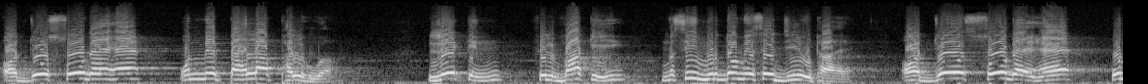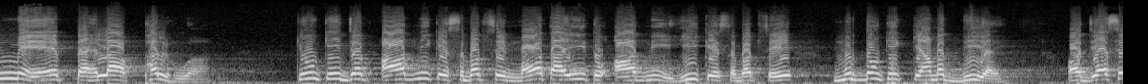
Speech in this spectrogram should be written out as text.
اور جو سو گئے ہیں، ان میں پہلا پھل ہوا۔ لیکن فی الواقعی مسیح مردوں میں سے جی اٹھا ہے اور جو سو گئے ہیں ان میں پہلا پھل ہوا۔ کیونکہ جب آدمی کے سبب سے موت آئی تو آدمی ہی کے سبب سے مردوں کی قیامت بھی آئی۔ اور جیسے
